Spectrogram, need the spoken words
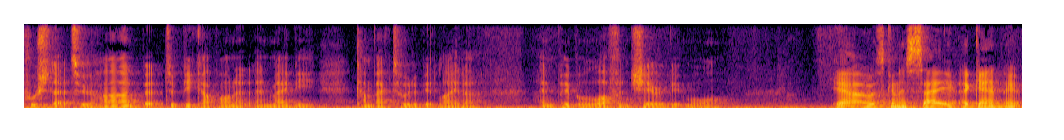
push that too hard, but to pick up on it and maybe come back to it a bit later. And people will often share a bit more. Yeah, I was going to say, again, it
